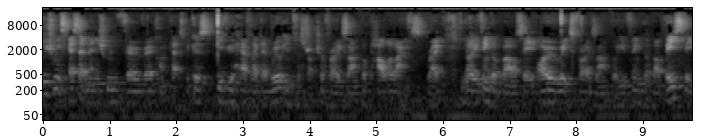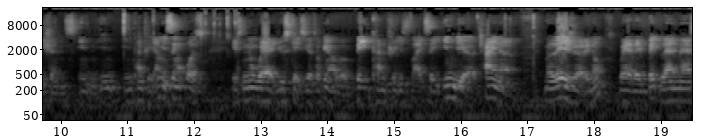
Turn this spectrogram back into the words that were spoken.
which makes asset management very, very complex because if you have like a real infrastructure, for example, power lines, right? Yeah. Or you think about, say, oil rigs, for example, you think about base stations in, in, in countries. I mean, Singapore is, is nowhere a use case. You're talking about big countries like, say, India, China, Malaysia, you know, where they have big landmass,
